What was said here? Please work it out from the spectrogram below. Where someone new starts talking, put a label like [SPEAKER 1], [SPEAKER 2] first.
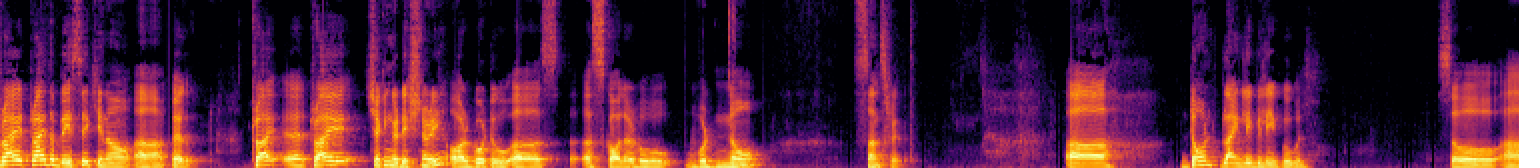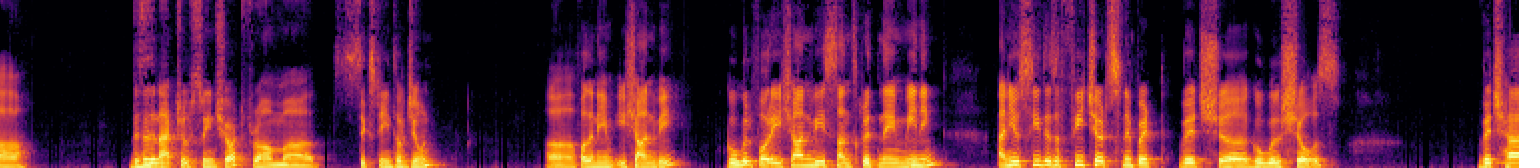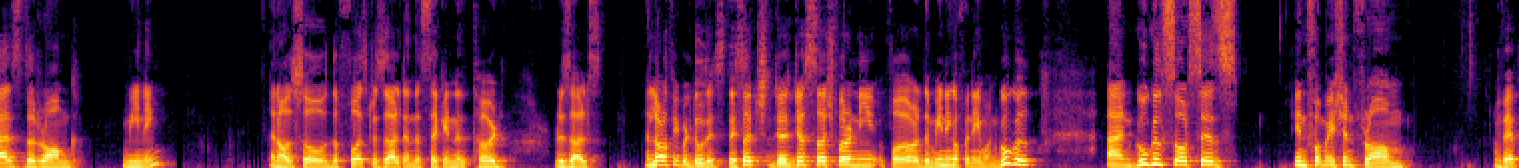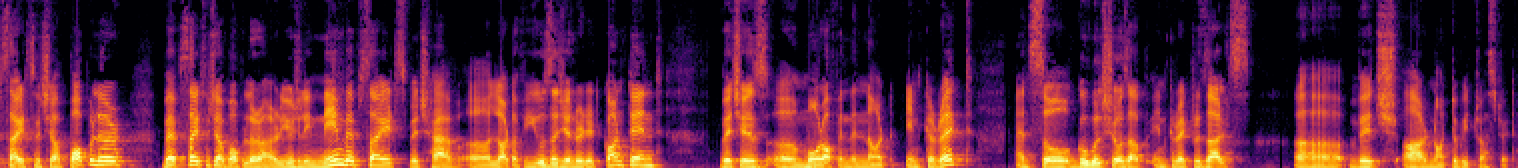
[SPEAKER 1] try try the basic, you know, uh, well, try uh, try checking a dictionary or go to a, a scholar who would know Sanskrit. Uh, don't blindly believe Google. So uh, this is an actual screenshot from 16th uh, of June uh, for the name Ishanvi. Google for Ishanvi Sanskrit name meaning, and you see there's a featured snippet which Google shows, which has the wrong meaning, and also the first result and the second and the third results. a lot of people do this. They search just search for a name, for the meaning of a name on Google, and Google sources information from websites which are popular. Websites which are popular are usually name websites which have a lot of user generated content, which is uh, more often than not incorrect. And so Google shows up incorrect results, uh, which are not to be trusted.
